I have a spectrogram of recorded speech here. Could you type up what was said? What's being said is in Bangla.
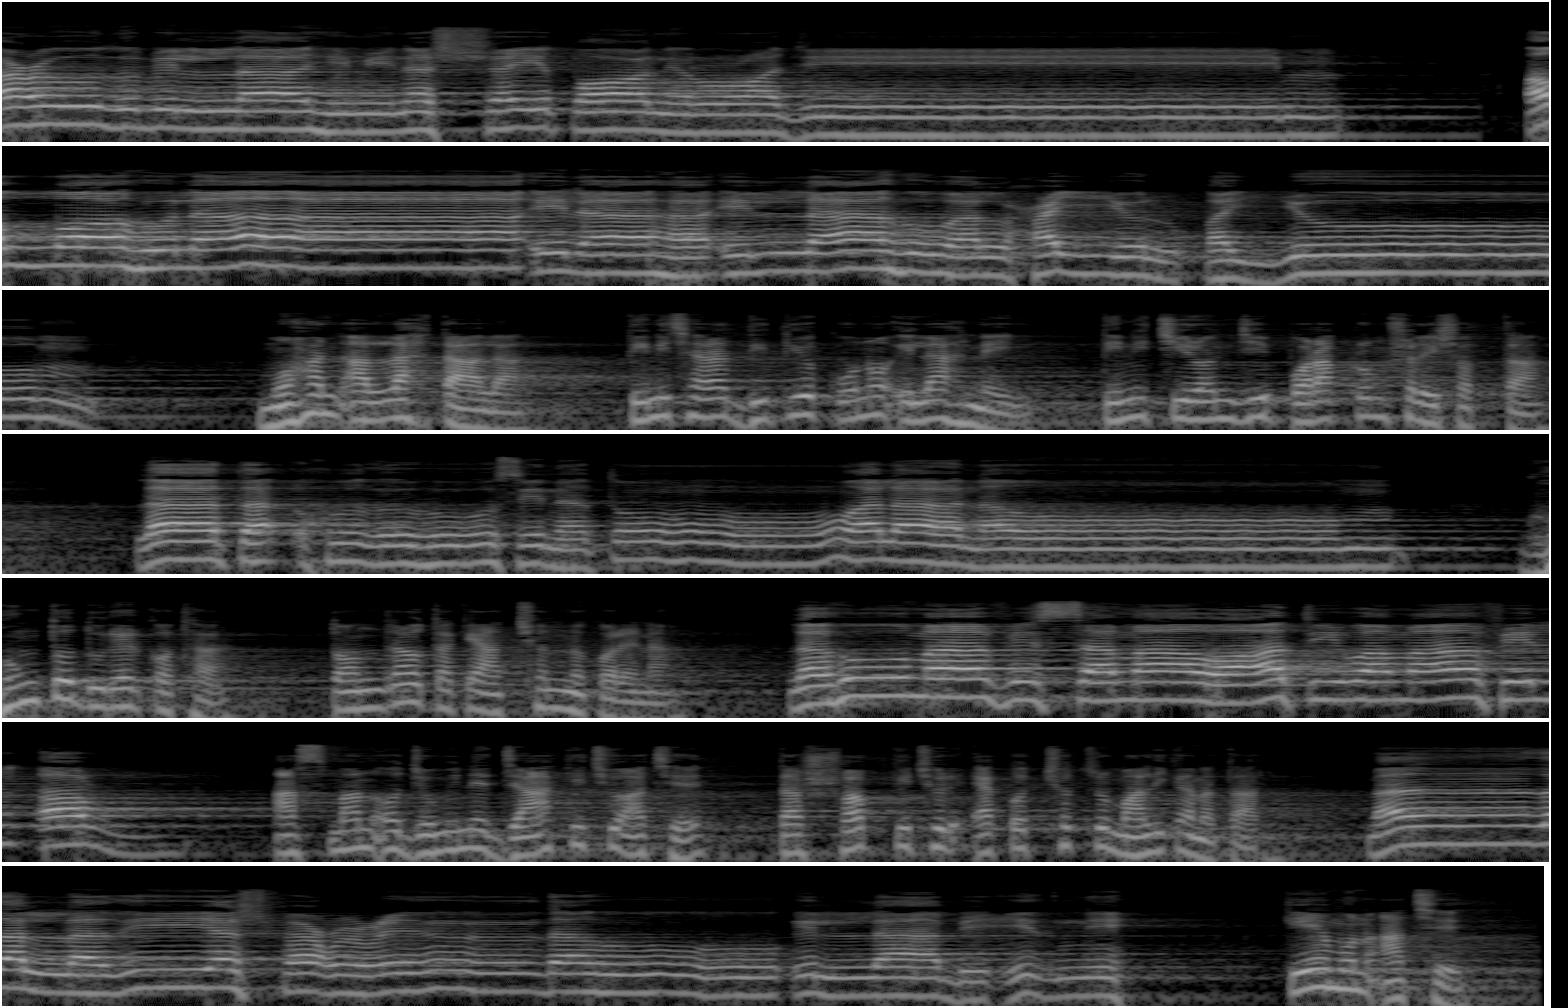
أعوذ بالله من الشيطان الرجيم الله لا إله إلا هو الحي القيوم মহান আল্লাহ তাআলা তিনি ছাড়া দ্বিতীয় কোনো ইলাহ নেই তিনি চিরঞ্জীব পরাক্রমশালী সত্তা لا تأخذه سنة ولا نوم ঘুম তো দূরের কথা তন্দ্রাও তাকে আচ্ছন্ন করে না له ما في السماوات وما في الأرض আসমান ও জমিনে যা কিছু আছে তার সব কিছুর একচ্ছত্র মালিকানা তার من ذا الذي يشفع عنده إلا بإذنه কে এমন আছে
